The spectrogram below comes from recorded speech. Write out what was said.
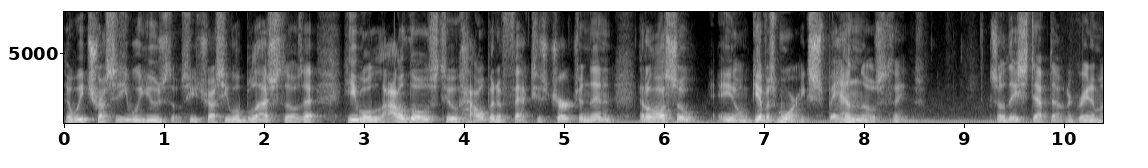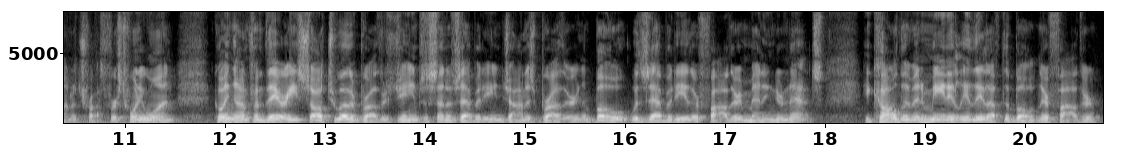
that we trust that He will use those. He trusts He will bless those, that He will allow those to help and affect His church, and then it'll also, you know, give us more, expand those things. So they stepped out in a great amount of trust. Verse 21 Going on from there, he saw two other brothers, James the son of Zebedee and John his brother, in a boat with Zebedee their father, mending their nets. He called them, and immediately they left the boat and their father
